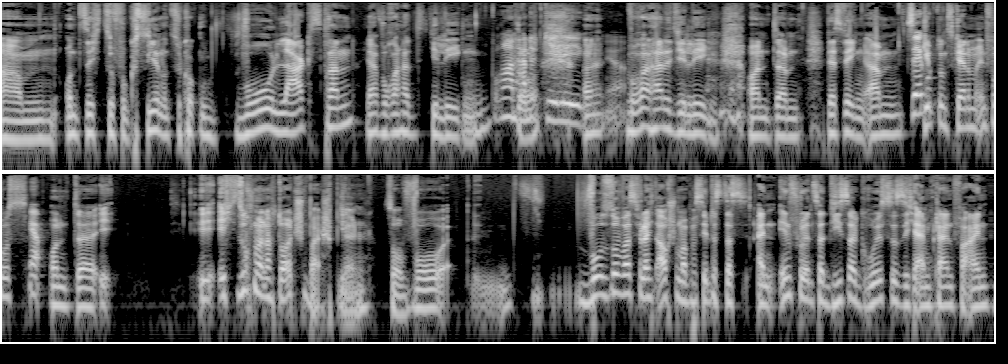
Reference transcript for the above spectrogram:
ähm, und sich zu fokussieren und zu gucken, wo lag's dran, ja, woran hat es gelegen? Woran hattet ihr gelegen? Äh, Ja. Woran hattet ihr gelegen? Und ähm, deswegen, ähm, gebt gut. uns gerne mal Infos. Ja. Und äh, ich, ich suche mal nach deutschen Beispielen, so wo wo sowas vielleicht auch schon mal passiert ist, dass ein Influencer dieser Größe sich einem kleinen Verein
